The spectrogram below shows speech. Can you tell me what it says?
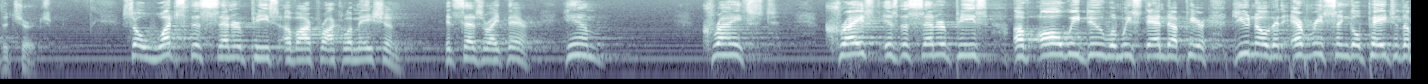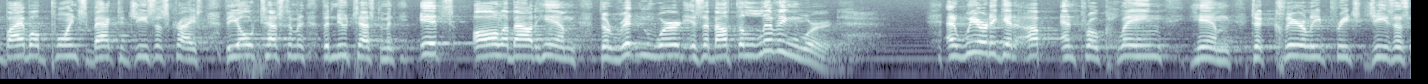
the church. So, what's the centerpiece of our proclamation? It says right there Him, Christ. Christ is the centerpiece of all we do when we stand up here. Do you know that every single page of the Bible points back to Jesus Christ? The Old Testament, the New Testament, it's all about Him. The written word is about the living word. And we are to get up and proclaim him, to clearly preach Jesus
